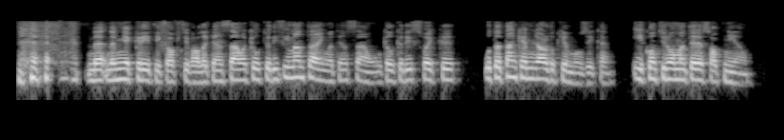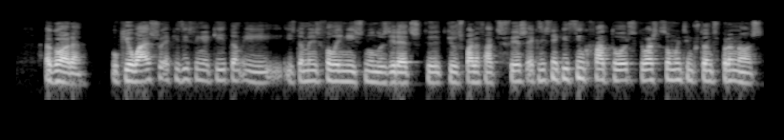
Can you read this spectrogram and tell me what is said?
na, na minha crítica ao Festival da Canção, aquilo que eu disse, e mantenho, atenção, aquilo que eu disse foi que o Tatanka é melhor do que a música. E continuo a manter essa opinião. Agora, o que eu acho é que existem aqui, e, e também falei nisto num dos diretos que, que o Espalha Factos fez, é que existem aqui cinco fatores que eu acho que são muito importantes para nós.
